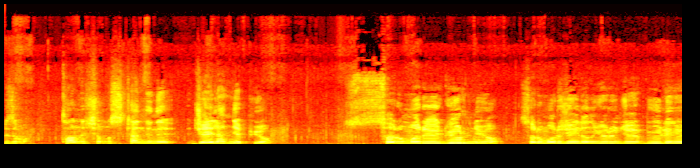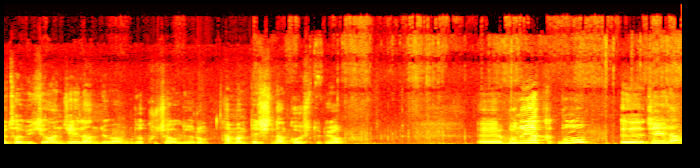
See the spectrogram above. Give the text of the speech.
bizim tanrıçamız kendini ceylan yapıyor. Sarumaru'ya görünüyor. Sarumaru Ceylan'ı görünce büyüleniyor tabii ki. Lan Ceylan diyor ben burada kuş alıyorum. Hemen peşinden koşturuyor. Ee, bunu yak bunu e, Ceylan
